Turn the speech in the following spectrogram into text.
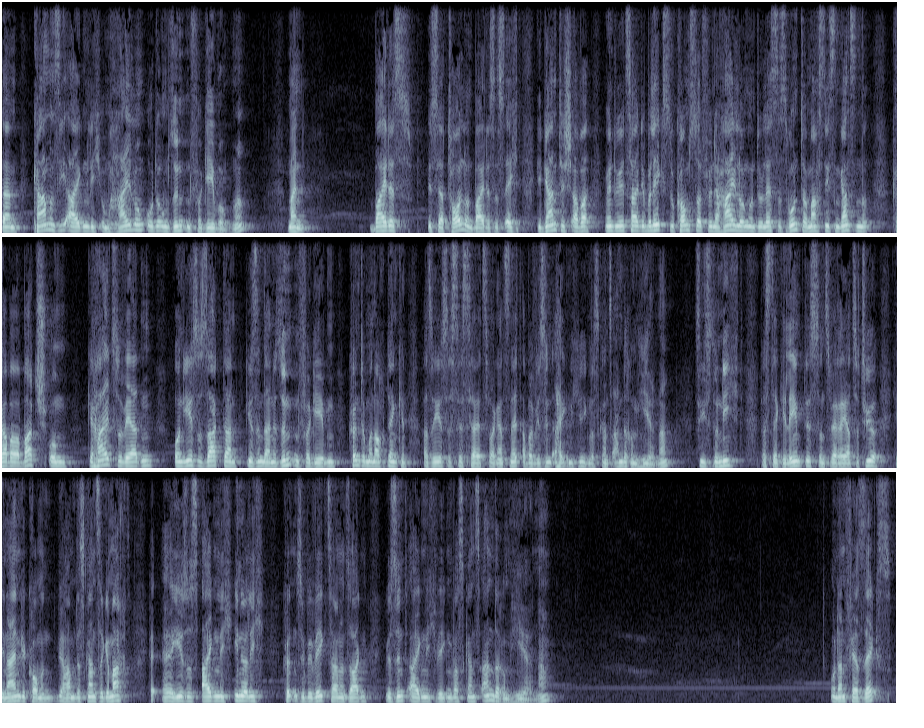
ähm, kamen sie eigentlich um Heilung oder um Sündenvergebung? Ne? Ich meine, beides ist ja toll und beides ist echt gigantisch, aber wenn du jetzt halt überlegst, du kommst dort für eine Heilung und du lässt es runter, machst diesen ganzen Krababatsch, um geheilt zu werden und Jesus sagt dann, dir sind deine Sünden vergeben, könnte man auch denken, also Jesus ist ja jetzt zwar ganz nett, aber wir sind eigentlich wegen was ganz anderem hier. Ne? Siehst du nicht, dass der gelähmt ist, sonst wäre er ja zur Tür hineingekommen. Wir haben das Ganze gemacht. Herr Jesus, eigentlich innerlich könnten Sie bewegt sein und sagen, wir sind eigentlich wegen was ganz anderem hier. Ne? Und dann Vers 6.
